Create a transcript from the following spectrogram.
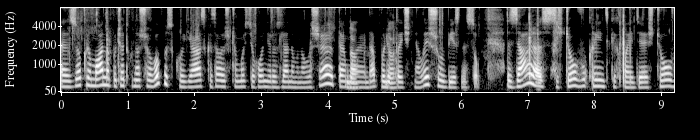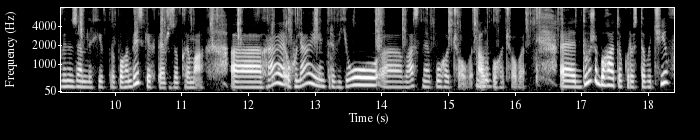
Е, Зокрема, на початку нашого випуску я сказала, що ми сьогодні розглянемо не лише теми Да, да, політичні, але й шоу-бізнесу. Зараз, що в українських медіа, що в іноземних і в пропагандистських, теж зокрема, е, грає гуляє інтерв'ю е, власне Пугачової, Мгм. Алли Пугачової. Е, Дуже багато користувачів,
